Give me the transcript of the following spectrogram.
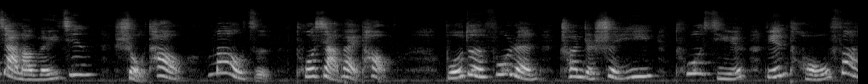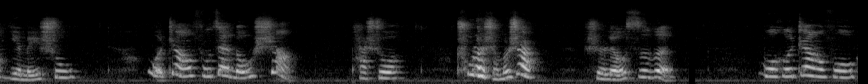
下了围巾、手套、帽子，脱下外套。伯顿夫人穿着睡衣、拖鞋，连头发也没梳。我丈夫在楼上。他说：“出了什么事儿？”史留斯问。“我和丈夫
